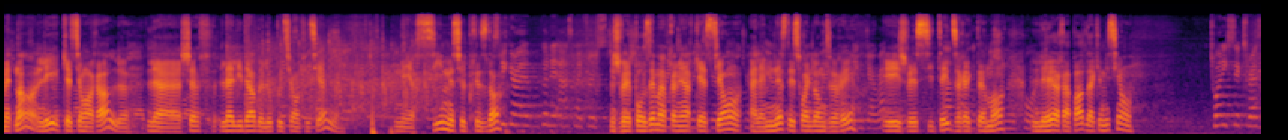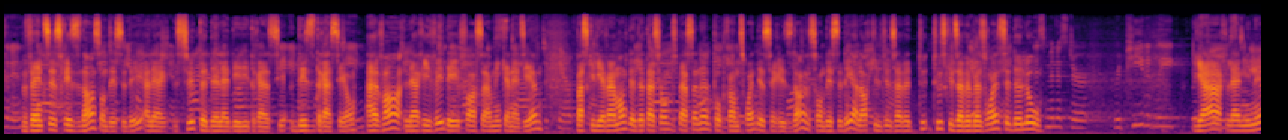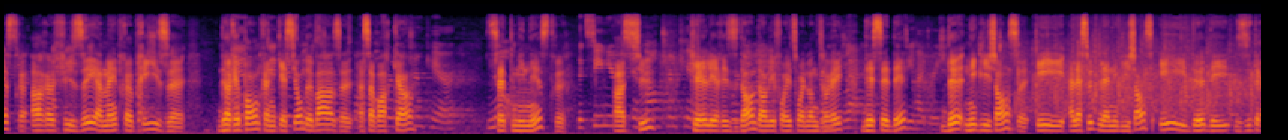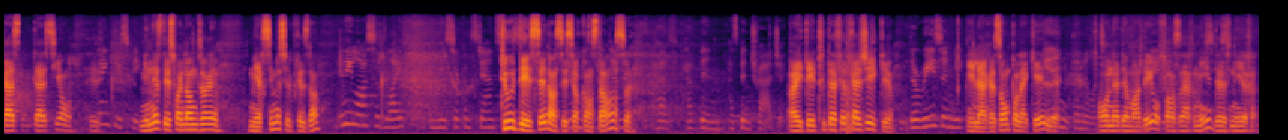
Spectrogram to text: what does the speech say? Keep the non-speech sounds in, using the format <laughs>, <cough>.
Maintenant, les questions orales. La chef, la leader de l'opposition officielle. Merci, Monsieur le Président. Je vais poser ma première question à la ministre des Soins de longue durée et je vais citer directement le rapport de la Commission. 26 résidents sont décédés à la suite de la déshydration avant l'arrivée des Forces armées canadiennes parce qu'il y avait un manque de dotation du personnel pour prendre soin de ces résidents. Ils sont décédés alors qu'ils avaient tout, ce qu'ils avaient besoin, c'est de l'eau. Hier, la ministre a refusé à maintes reprises de répondre à une question de base, à savoir quand cette ministre a su que les résidents dans les foyers de soins de longue durée décédaient de négligence et à la suite de la négligence et de déshydratation. Ministre des Soins de longue durée. Merci, Monsieur le Président. Tout décès dans ces circonstances a été tout à fait tragique. Et la raison pour laquelle on a demandé aux forces armées de, venir,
